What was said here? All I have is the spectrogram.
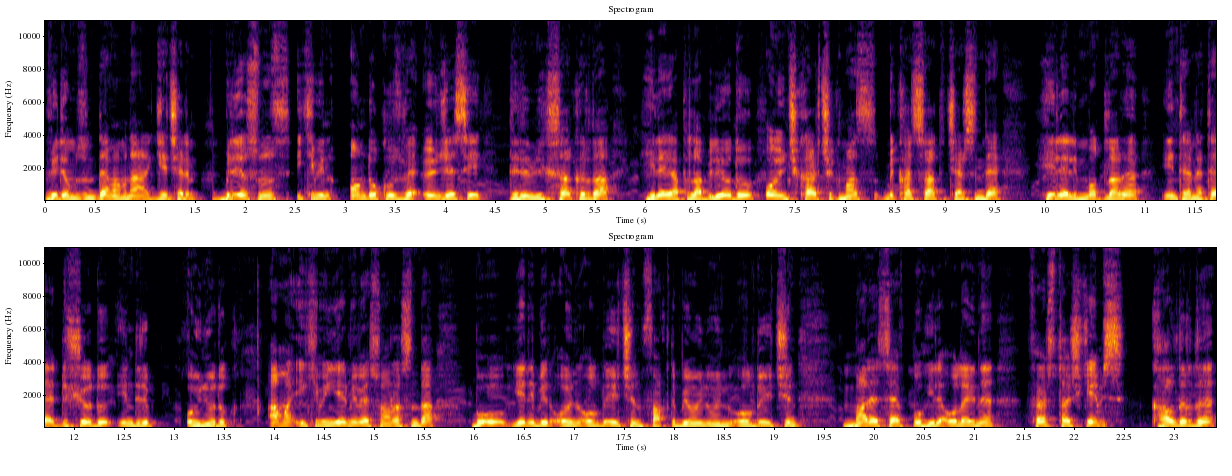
Videomuzun devamına geçelim. Biliyorsunuz 2019 ve öncesi Dreamlink Soccer'da hile yapılabiliyordu. Oyun çıkar çıkmaz birkaç saat içerisinde hileli modları internete düşüyordu. indirip oynuyorduk. Ama 2020 ve sonrasında bu yeni bir oyun olduğu için, farklı bir oyun, oyun olduğu için maalesef bu hile olayını First Touch Games kaldırdı.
